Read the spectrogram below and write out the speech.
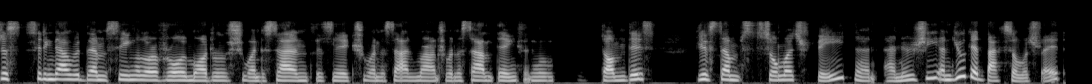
Just sitting down with them, seeing a lot of role models who understand physics, who understand math, who understand things, and who done this gives them so much faith and energy, and you get back so much, right?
